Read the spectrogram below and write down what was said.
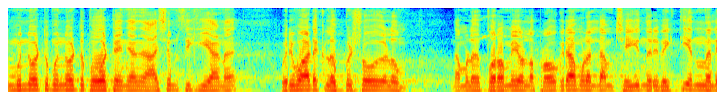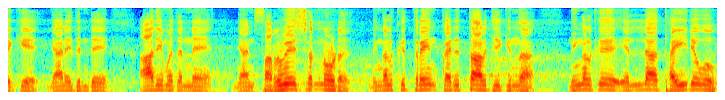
മുന്നോട്ട് മുന്നോട്ട് പോകട്ടെ ഞാൻ ആശംസിക്കുകയാണ്. ഒരുപാട് ക്ലബ്ബ് ഷോകളും നമ്മൾ പുറമേയുള്ള പ്രോഗ്രാമുകളെല്ലാം ചെയ്യുന്നൊരു വ്യക്തി എന്ന നിലയ്ക്ക് ഞാൻ ഇതിന്റെ ആദ്യമേ തന്നെ ഞാൻ സർവേശ്വരനോട് നിങ്ങൾക്ക് ഇത്രയും കരുത്താർജിക്കുന്ന നിങ്ങൾക്ക് എല്ലാ ധൈര്യവും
